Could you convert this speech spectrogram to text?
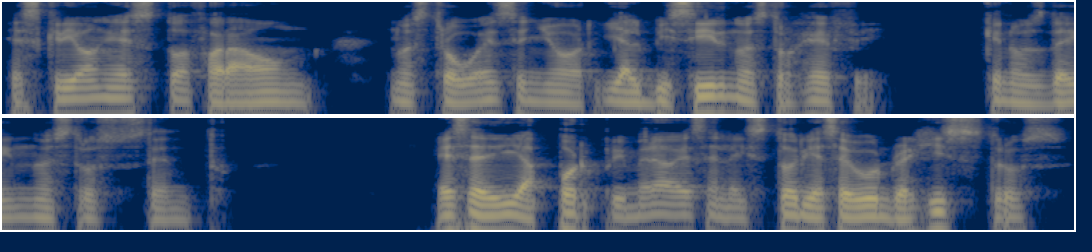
Escriban esto a Faraón, nuestro buen señor, y al visir nuestro jefe, que nos den nuestro sustento. Ese día, por primera vez en la historia, según registros,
